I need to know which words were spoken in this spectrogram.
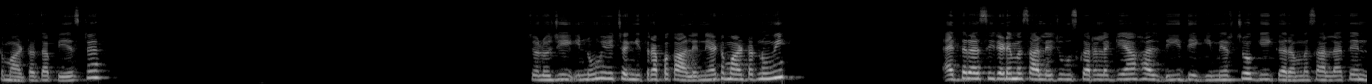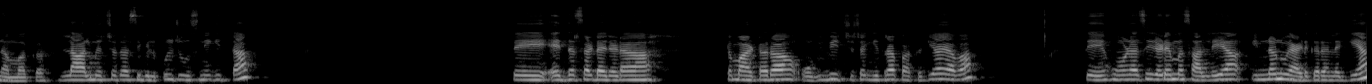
ਟਮਾਟਰ ਦਾ ਪੇਸਟ। ਚਲੋ ਜੀ, ਇਹਨੂੰ ਵੀ ਚੰਗੀ ਤਰ੍ਹਾਂ ਪਕਾ ਲੈਂਦੇ ਆ ਟਮਾਟਰ ਨੂੰ ਵੀ। ਇੱਧਰ ਅਸੀਂ ਜਿਹੜੇ ਮਸਾਲੇ ਯੂਜ਼ ਕਰਨ ਲੱਗੇ ਆ, ਹਲਦੀ, ਦੇਗੀ ਮਿਰਚ ਹੋ ਗਈ ਗਰਮ ਮਸਾਲਾ ਤੇ ਨਮਕ। ਲਾਲ ਮਿਰਚ ਦਾ ਅਸੀਂ ਬਿਲਕੁਲ ਯੂਜ਼ ਨਹੀਂ ਕੀਤਾ। ਤੇ ਇੱਧਰ ਸਾਡਾ ਜਿਹੜਾ ਟਮਾਟਰ ਆ, ਉਹ ਵੀ ਵਿੱਚ ਚੰਗੀ ਤਰ੍ਹਾਂ ਪੱਕ ਗਿਆ ਹੋਇਆ ਵਾ। ਤੇ ਹੁਣ ਅਸੀਂ ਜਿਹੜੇ ਮਸਾਲੇ ਆ, ਇਹਨਾਂ ਨੂੰ ਐਡ ਕਰਨ ਲੱਗੇ ਆ।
